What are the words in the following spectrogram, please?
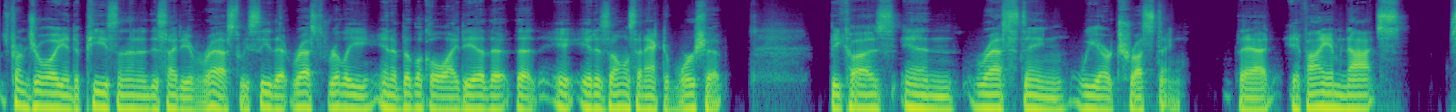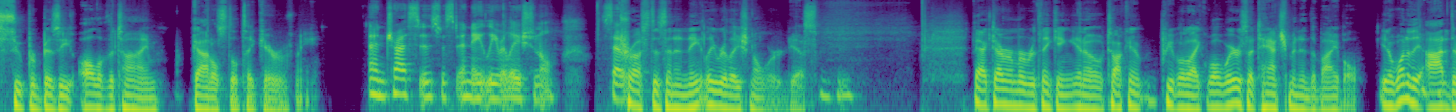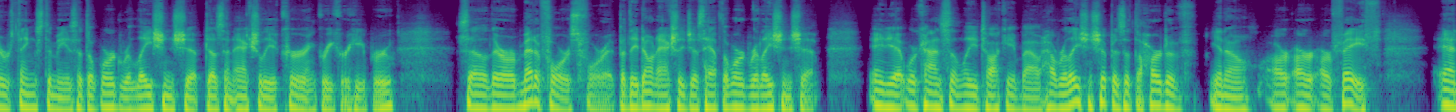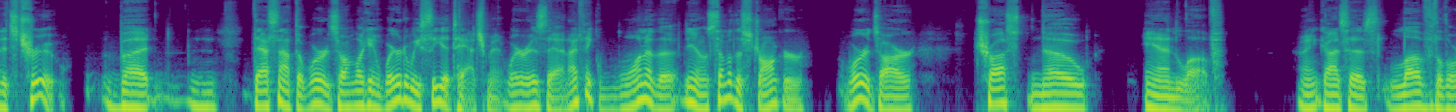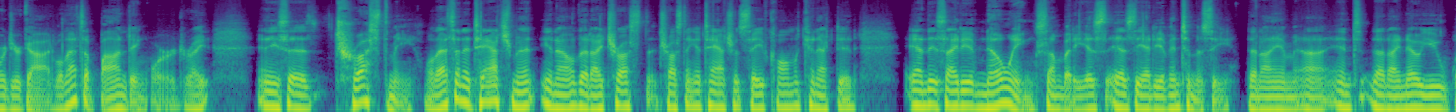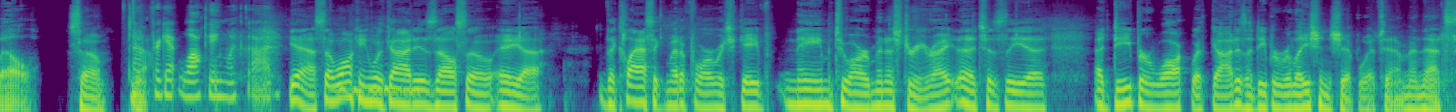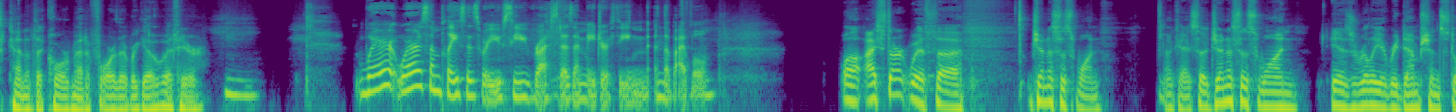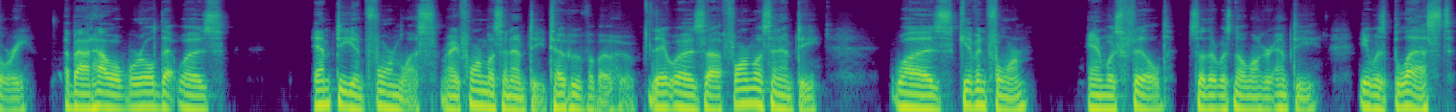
from joy into peace and then this idea of rest, we see that rest really in a biblical idea that, that it, it is almost an act of worship because in resting, we are trusting that if I am not super busy all of the time, God will still take care of me. And trust is just innately relational. So trust is an innately relational word. Yes. Mm-hmm fact, I remember thinking, you know, talking people are like, well, where's attachment in the Bible? You know, one of the mm-hmm. odder things to me is that the word relationship doesn't actually occur in Greek or Hebrew. So there are metaphors for it, but they don't actually just have the word relationship. And yet we're constantly talking about how relationship is at the heart of, you know, our, our, our faith. And it's true, but that's not the word. So I'm looking, where do we see attachment? Where is that? And I think one of the, you know, some of the stronger words are trust, know, and love. Right? God says, love the Lord your God. Well, that's a bonding word, right? And he says, trust me. Well, that's an attachment, you know, that I trust, trusting attachment, safe, calm, and connected. And this idea of knowing somebody is, as the idea of intimacy, that I am, uh, int- that I know you well. So don't yeah. forget walking with God. Yeah. So walking with God is also a, uh, the classic metaphor which gave name to our ministry, right? Which is the uh, a deeper walk with God is a deeper relationship with Him, and that's kind of the core metaphor that we go with here. Mm. Where where are some places where you see rest as a major theme in the Bible? Well, I start with uh, Genesis one. Okay, so Genesis one is really a redemption story about how a world that was empty and formless, right? Formless and empty, tohu vabohu. It was uh, formless and empty, was given form and was filled, so that it was no longer empty. It was blessed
